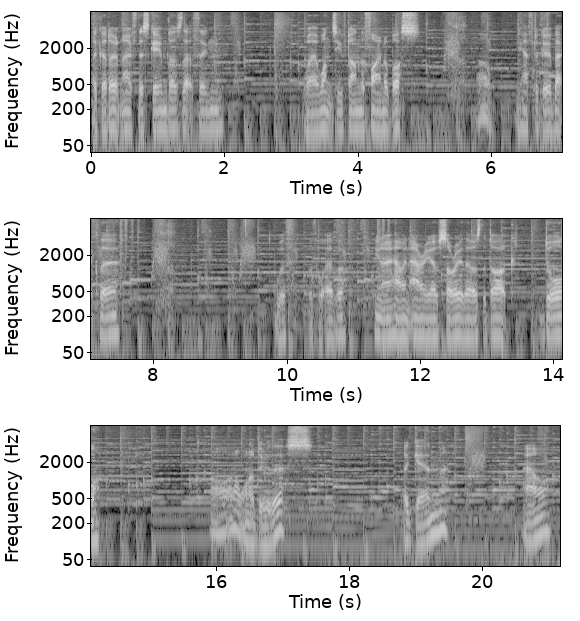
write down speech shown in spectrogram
Like, I don't know if this game does that thing where once you've done the final boss, oh, you have to go back there with with whatever. You know how in Ario, sorry, there was the dark door. Oh, I don't want to do this. Again? Ow.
